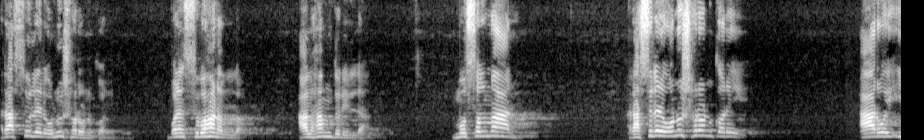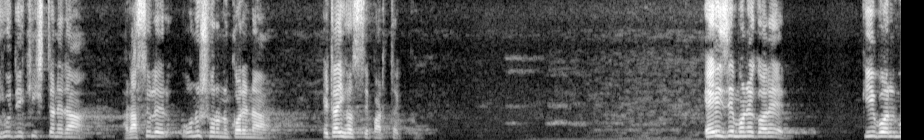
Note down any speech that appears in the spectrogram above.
রাসুলের অনুসরণ করে। বলেন সুবাহান আল্লাহ আলহামদুলিল্লাহ। মুসলমান রাসুলের অনুসরণ করে, আর ওই ইহুদি খ্রিস্টানেরা রাসুলের অনুসরণ করে না, এটাই হচ্ছে পার্থক্য। এই যে মনে করেন, কি বলব?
